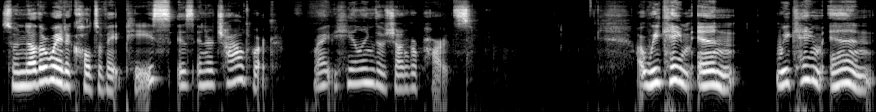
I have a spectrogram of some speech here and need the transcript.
So, another way to cultivate peace is inner child work, right? Healing those younger parts. Uh, we came in, we came in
